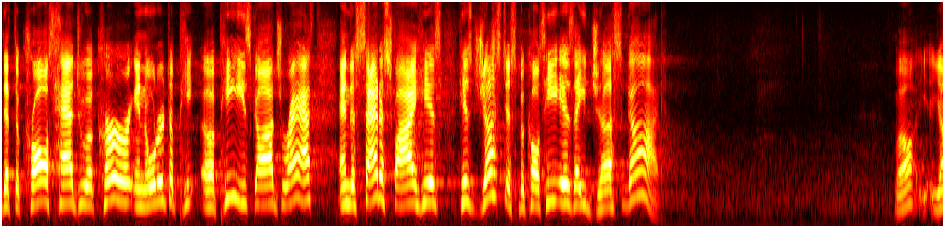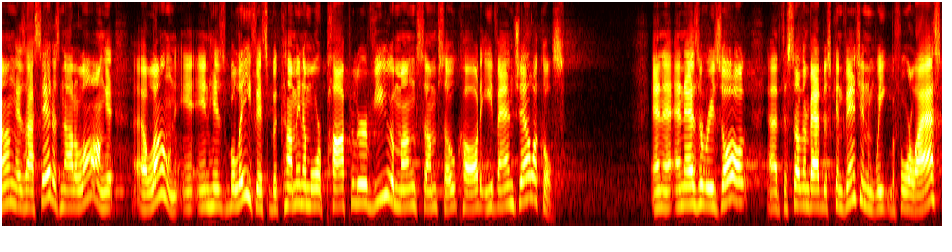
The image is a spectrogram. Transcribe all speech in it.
that the cross had to occur in order to appease God's wrath and to satisfy his, his justice because he is a just God. Well, Young, as I said, is not alone, alone in his belief. It's becoming a more popular view among some so called evangelicals. And, and as a result, at the Southern Baptist Convention week before last,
